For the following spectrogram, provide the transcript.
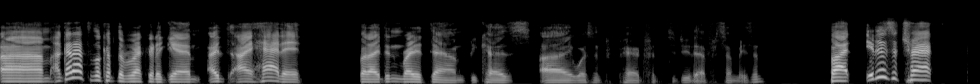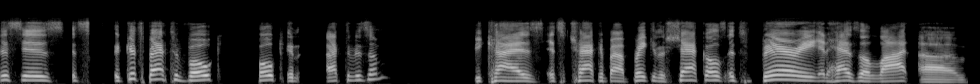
um I gotta have to look up the record again. I I had it, but I didn't write it down because I wasn't prepared for to do that for some reason. But it is a track. This is it's it gets back to folk folk and activism because it's a track about breaking the shackles. It's very it has a lot of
